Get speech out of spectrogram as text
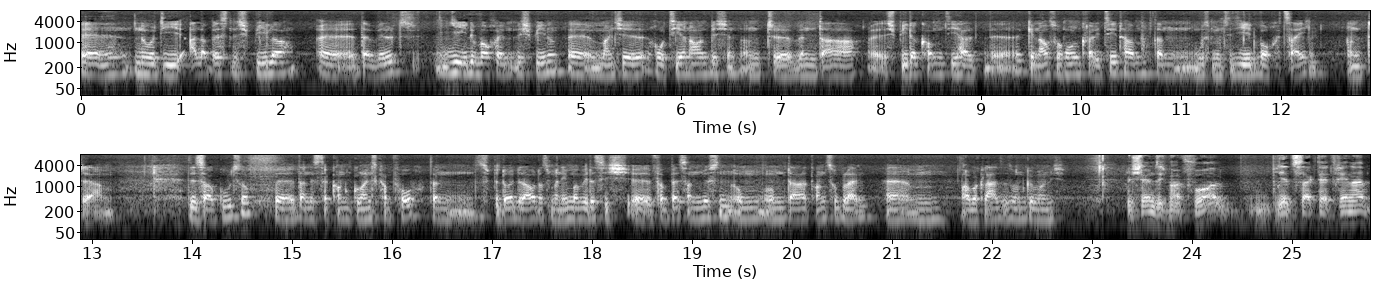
äh, nur die allerbesten Spieler äh, der Welt jede Woche spielen. Äh, manche rotieren auch ein bisschen und äh, wenn da Spieler kommen, die halt genauso hohe Qualität haben, dann muss man sie jede Woche zeigen. Und ähm, das ist auch gut so. Äh, dann ist der Konkurrenzkampf hoch. Dann, das bedeutet auch, dass man immer wieder sich äh, verbessern müssen, um, um da dran zu bleiben. Ähm, aber klar, es ist ungewöhnlich. Stellen Sie sich mal vor, jetzt sagt der Trainer,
